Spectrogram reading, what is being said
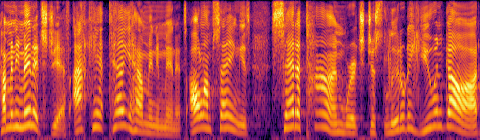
How many minutes, Jeff? I can't tell you how many minutes. All I'm saying is set a time where it's just literally you and God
